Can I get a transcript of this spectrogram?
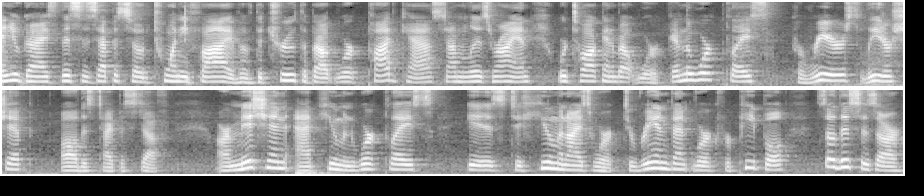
you guys. This is episode 25 of the Truth About Work podcast. I'm Liz Ryan. We're talking about work and the workplace, careers, leadership, all this type of stuff. Our mission at Human Workplace is to humanize work, to reinvent work for people. So, this is our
